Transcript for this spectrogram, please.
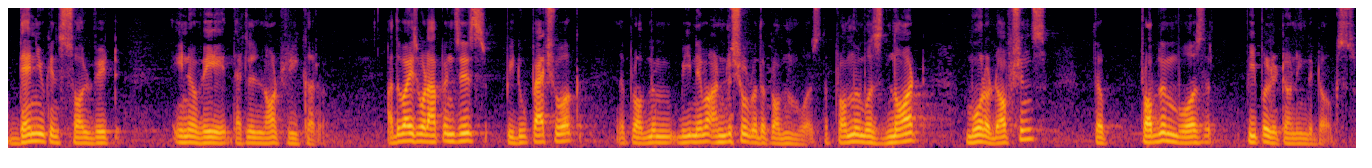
then you can solve it in a way that will not recur. Otherwise, what happens is we do patchwork, the problem, we never understood what the problem was. The problem was not more adoptions. The problem was people returning the dogs.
